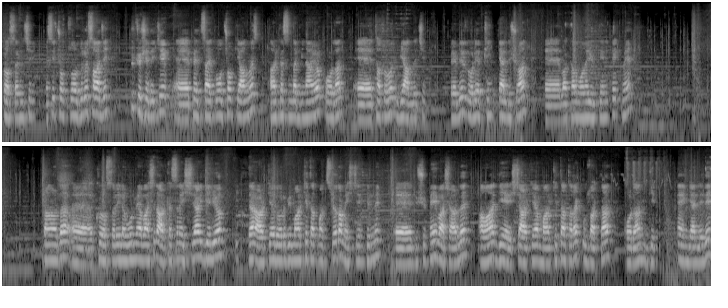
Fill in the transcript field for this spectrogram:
crossların içeri çok zor duruyor. Sadece şu köşedeki e, Petside Wall çok yalnız. Arkasında bina yok. Oradan e, Tato'nun bir anda görebiliriz. Oraya pink geldi şu an. E, bakalım ona yüklenecek mi? Şu orada e, crosslarıyla vurmaya başladı. Arkasına işçiler geliyor. İşçiler arkaya doğru bir market atmak istiyordu ama işçinin birini e, düşürmeyi başardı. Ama diğer işçi arkaya marketi atarak uzaktan oradan girişini engelledi.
